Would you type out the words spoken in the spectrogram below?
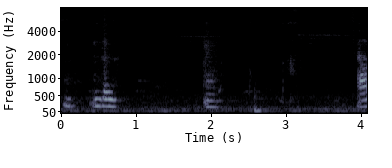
ಹ್ಞೂ ಹಿಂಗಲ್ಲ ಹ್ಞೂ ಆ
